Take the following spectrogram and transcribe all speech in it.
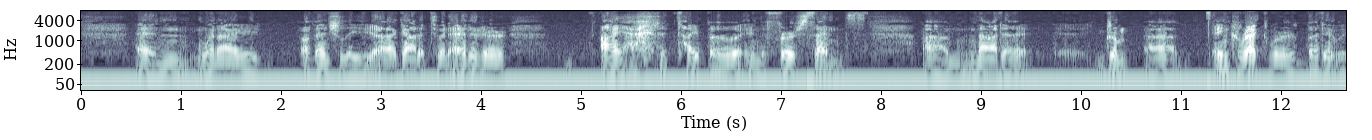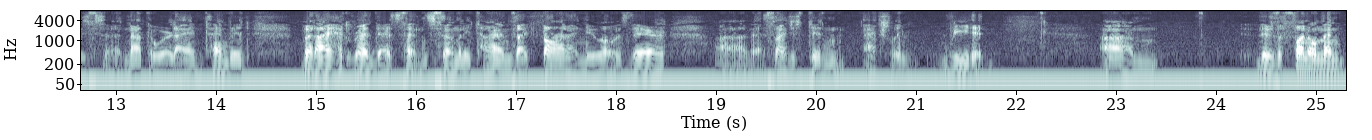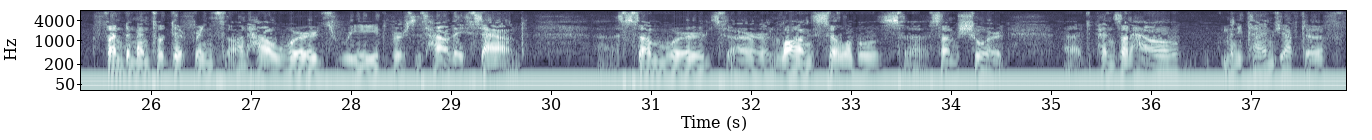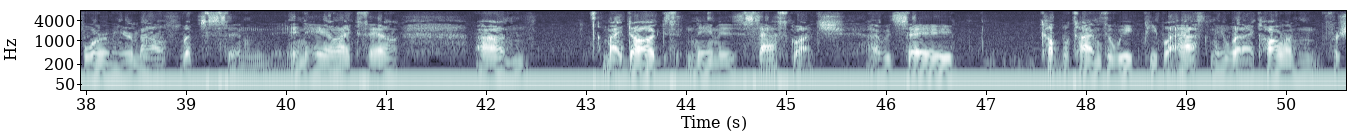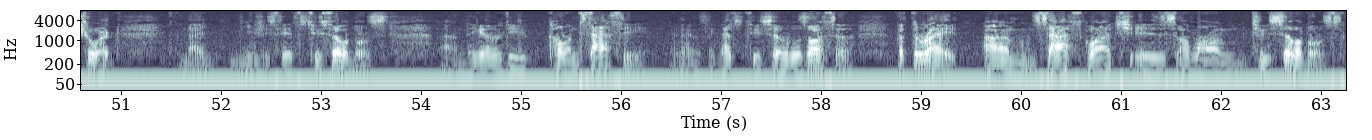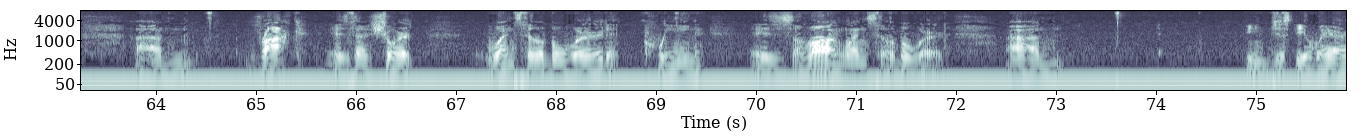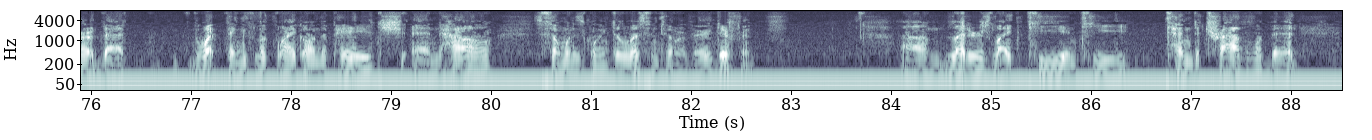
And when I eventually uh, got it to an editor, I had a typo in the first sentence. Um, not a uh, incorrect word, but it was uh, not the word I intended. But I had read that sentence so many times I thought I knew what was there, uh, that, so I just didn't actually read it. Um, there's a fundament, fundamental difference on how words read versus how they sound. Uh, some words are long syllables, uh, some short. Uh, depends on how many times you have to form your mouth, lips, and inhale, exhale. Um, my dog's name is Sasquatch. I would say a couple times a week people ask me what I call them for short. And I usually say it's two syllables. Um, they go, do you call them sassy? And I was like, that's two syllables also. But they're right. Um, Sasquatch is a long two syllables. Um, rock is a short one syllable word. Queen is a long one syllable word. Um, you just be aware that what things look like on the page and how someone is going to listen to them are very different. Um, letters like P and T tend to travel a bit.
